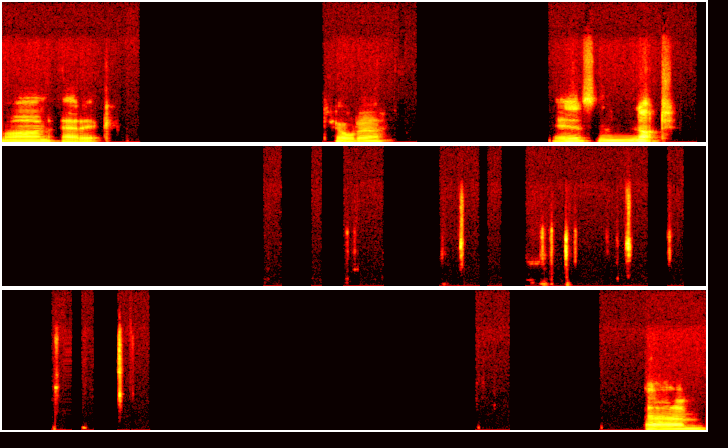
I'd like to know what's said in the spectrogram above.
monadic. attic. tilde is not. Um,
